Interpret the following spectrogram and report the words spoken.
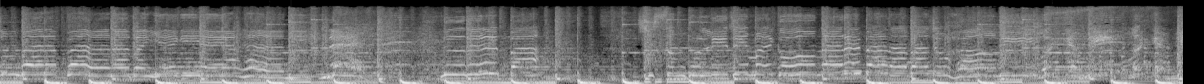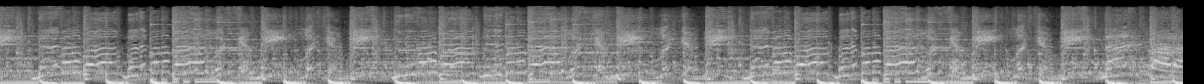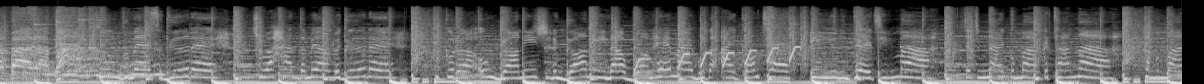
요즘 바라봐나가 얘기해야 하니. 내 눈을 봐. 시선 돌려. 싫은 거니? 나 원해 말보다 eye contact 이유는 되지 마. 짜증날 것만 같아 나한 번만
